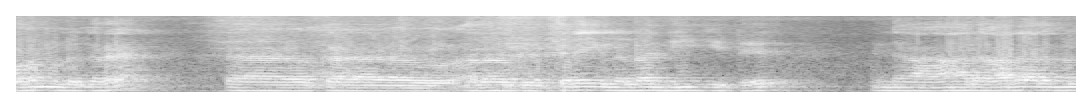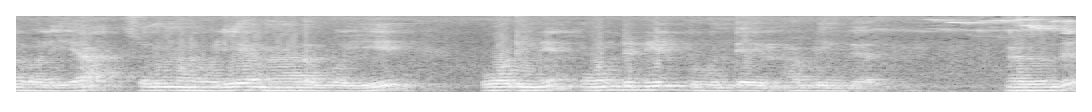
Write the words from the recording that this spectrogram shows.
உடம்புல இருக்கிற க- அதாவது திரைகளெல்லாம் நீக்கிட்டு இந்த ஆறு ஆதாரங்கள் வழியாக சுழுமன் வழியாக மேலே போய் ஓடினேன். ஒன்று நீர் புகுந்தேன் அப்படிங்கிறார். அது வந்து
